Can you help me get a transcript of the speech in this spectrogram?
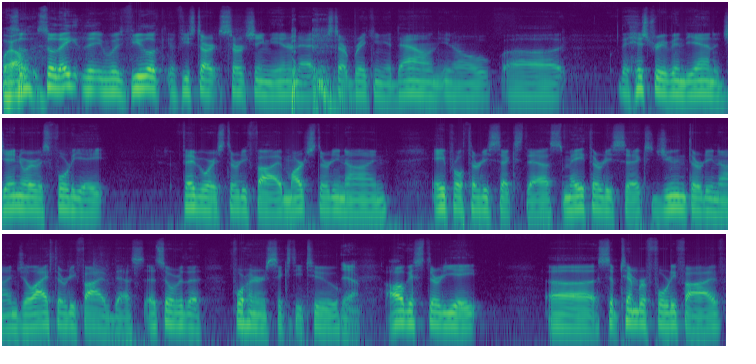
Well, so, so they, they, if you look, if you start searching the internet and start breaking it down, you know, uh, the history of Indiana. January was 48, February is 35, March 39, April 36 deaths, May 36, June 39, July 35 deaths. That's over the 462. Yeah. August 38, uh, September 45,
